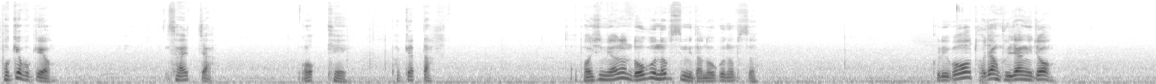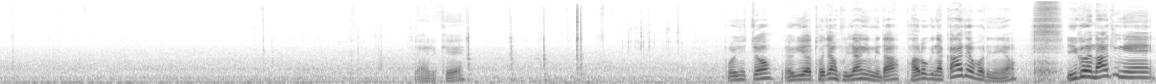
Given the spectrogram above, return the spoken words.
벗겨 볼게요. 살짝. 오케이. 벗겼다. 자, 보시면은 녹은 없습니다. 녹은 없어. 그리고 도장 불량이죠? 자 이렇게. 보셨죠? 여기가 도장 불량입니다. 바로 그냥 까져 버리네요. 이거 나중에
